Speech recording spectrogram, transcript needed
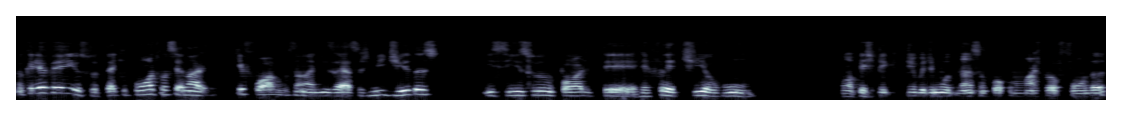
Eu queria ver isso, até que ponto você, que forma você analisa essas medidas e se isso pode ter, refletir algum, uma perspectiva de mudança um pouco mais profunda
